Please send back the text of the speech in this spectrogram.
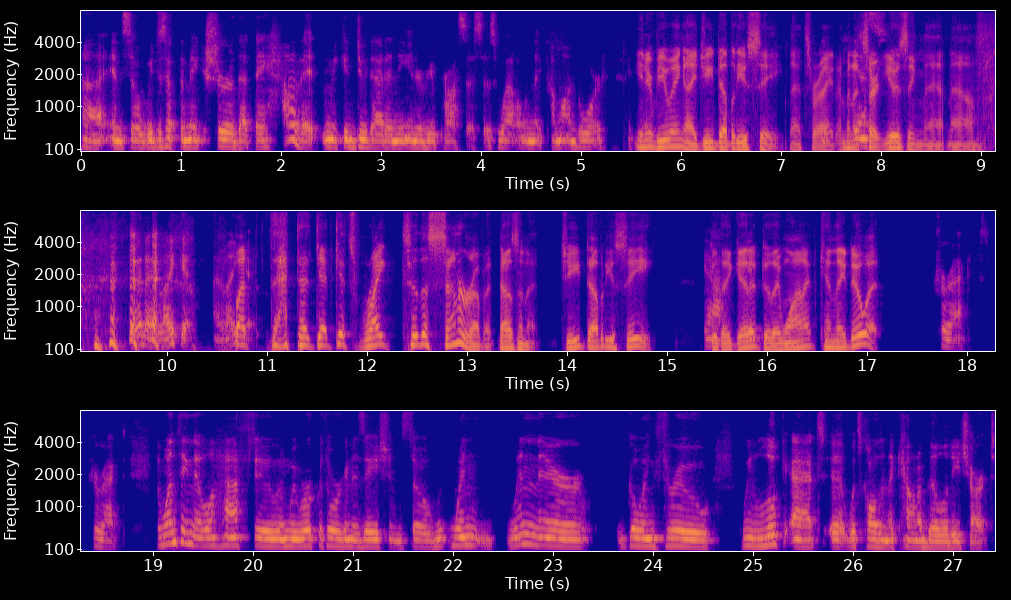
Uh, and so we just have to make sure that they have it and we can do that in the interview process as well when they come on board. Interviewing igwc that's right. I'm going to yes. start using that now. Good. I like it. I like but it. but that, that gets right to the center of it doesn't it? Gwc yeah. Do they get it? Do they want it? Can they do it? Correct. Correct. The one thing that we'll have to, and we work with organizations. So when when they're going through, we look at uh, what's called an accountability chart.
